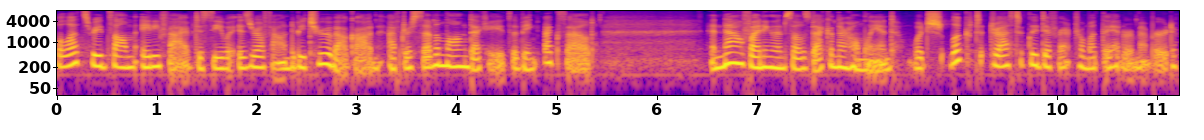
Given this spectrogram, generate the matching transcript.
Well, let's read Psalm 85 to see what Israel found to be true about God after seven long decades of being exiled and now finding themselves back in their homeland, which looked drastically different from what they had remembered.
